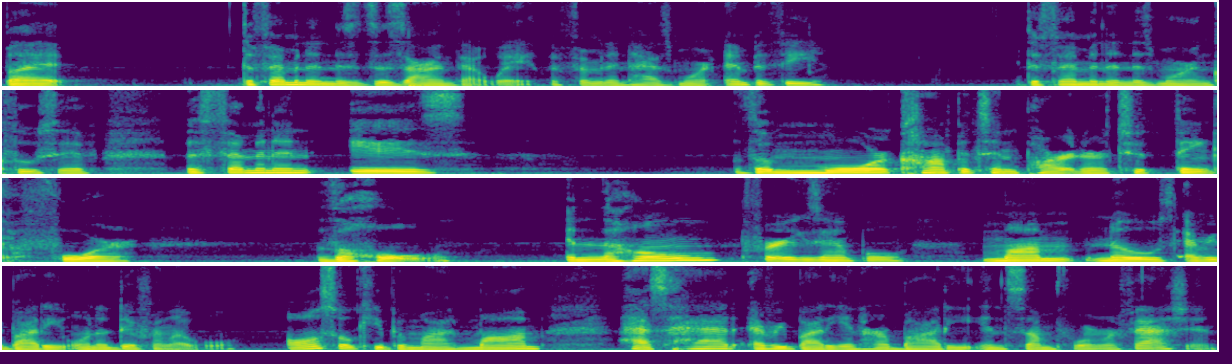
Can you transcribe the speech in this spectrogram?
But the feminine is designed that way. The feminine has more empathy. The feminine is more inclusive. The feminine is the more competent partner to think for the whole. In the home, for example, mom knows everybody on a different level. Also, keep in mind, mom has had everybody in her body in some form or fashion.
